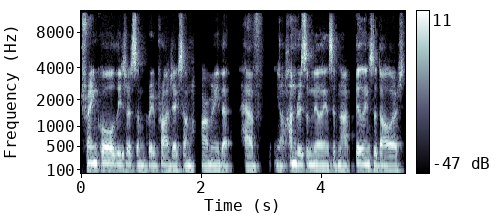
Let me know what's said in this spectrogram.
Tranquil. These are some great projects on Harmony that have you know hundreds of millions, if not billions of dollars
